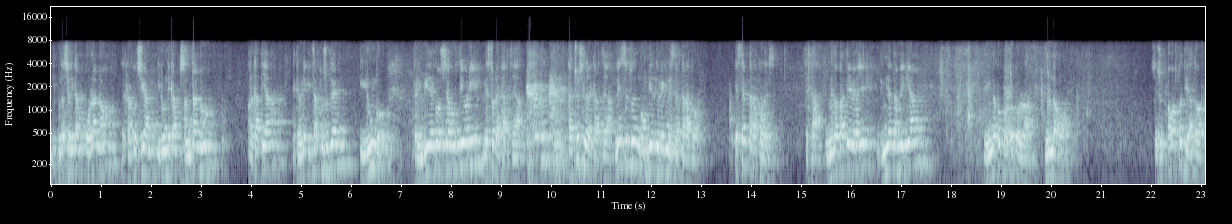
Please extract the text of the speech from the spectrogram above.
Diputaziotikan Olano, elkartu zian Irundikan Santano, alkatia, eta berek hitzartu zuten Irungo trenbideko ze guzti hori leztora ekartzea. Katxuzkidara ekartzea. Lez ez zuten gonbieturekin ezertarako. Ezertarako ez. Eta hemen daukatie beraiek 2011an egindako protokoloa. Non dago? Zaizut, hau aspaldi dator.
